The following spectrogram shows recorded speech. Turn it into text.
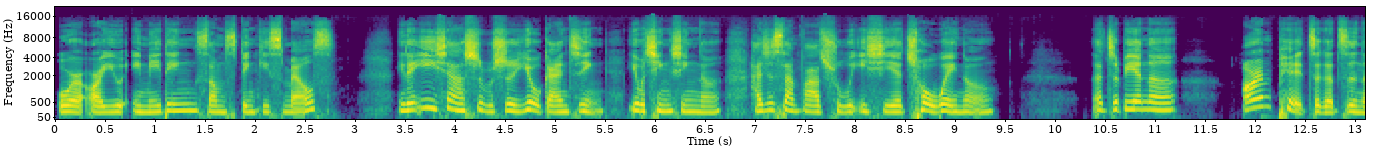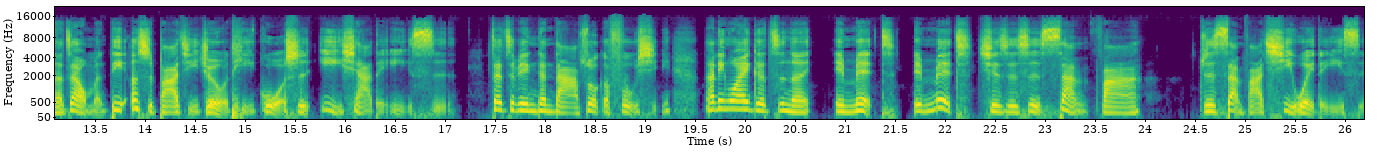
or are you emitting some stinky smells? 你的腋下是不是又干净又清新呢？还是散发出一些臭味呢？那这边呢，armpit 这个字呢，在我们第二十八集就有提过，是腋下的意思。在这边跟大家做个复习。那另外一个字呢，emit，emit 其实是散发，就是散发气味的意思。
